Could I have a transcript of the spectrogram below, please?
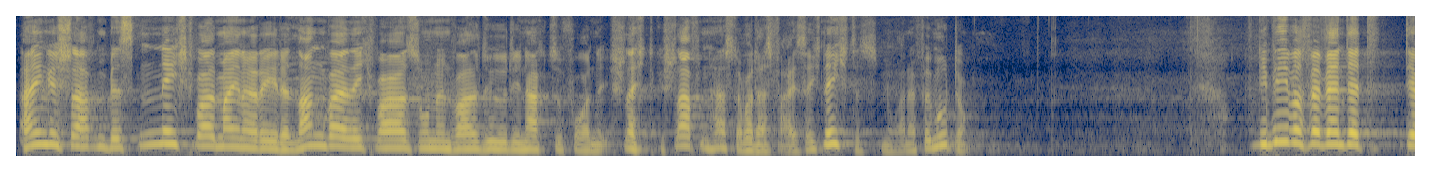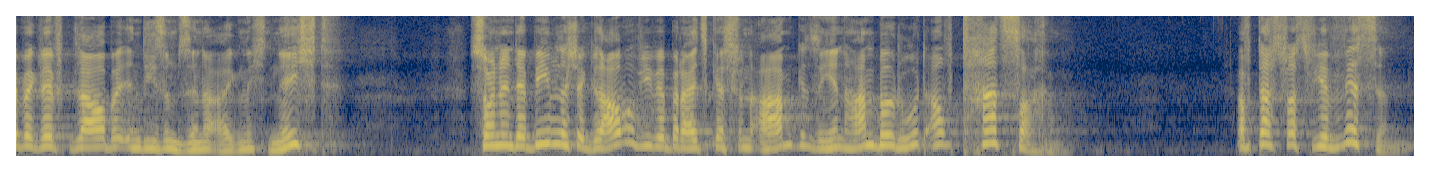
eingeschlafen bist, nicht weil meine Rede langweilig war, sondern weil du die Nacht zuvor schlecht geschlafen hast, aber das weiß ich nicht, das ist nur eine Vermutung. Die Bibel verwendet den Begriff Glaube in diesem Sinne eigentlich nicht, sondern der biblische Glaube, wie wir bereits gestern Abend gesehen haben, beruht auf Tatsachen, auf das, was wir wissen.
